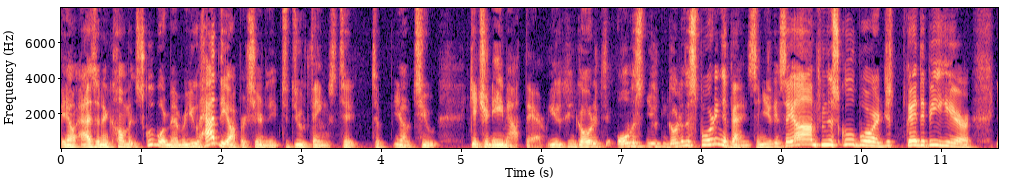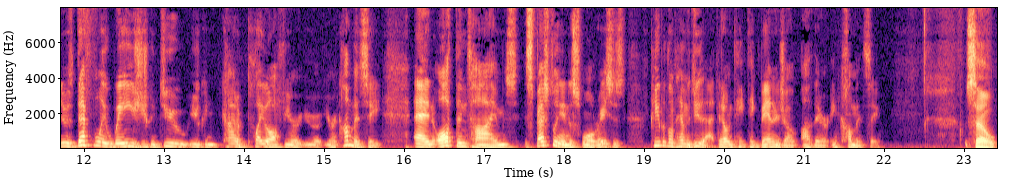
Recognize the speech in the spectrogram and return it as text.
you know, as an incumbent school board member, you had the opportunity to do things to to you know to get your name out there. You can go to all this. You can go to the sporting events, and you can say, "Oh, I'm from the school board. Just glad to be here." There's definitely ways you can do. You can kind of play off your your, your incumbency, and oftentimes, especially in the small races, people don't have to do that. They don't take, take advantage of, of their incumbency. So,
